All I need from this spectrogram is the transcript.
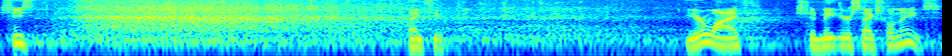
She's. Thank you. Your wife should meet your sexual needs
